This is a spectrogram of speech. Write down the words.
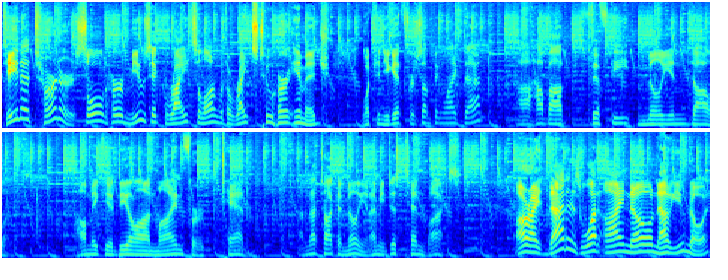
Tina Turner sold her music rights along with the rights to her image. What can you get for something like that? Uh, how about $50 million? I'll make you a deal on mine for 10. I'm not talking million, I mean just 10 bucks. All right, that is what I know. Now you know it.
